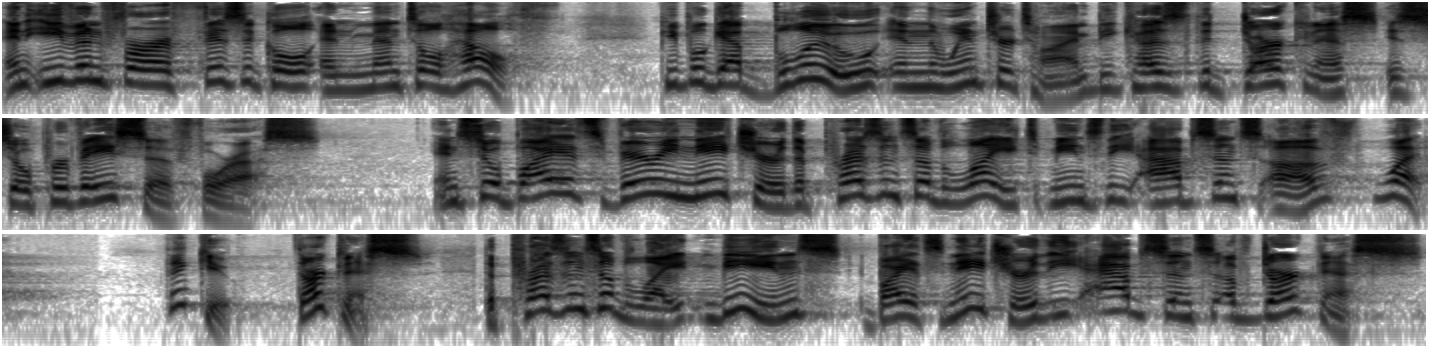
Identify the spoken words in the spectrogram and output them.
and even for our physical and mental health. People get blue in the wintertime because the darkness is so pervasive for us. And so, by its very nature, the presence of light means the absence of what? Thank you. Darkness. The presence of light means, by its nature, the absence of darkness.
